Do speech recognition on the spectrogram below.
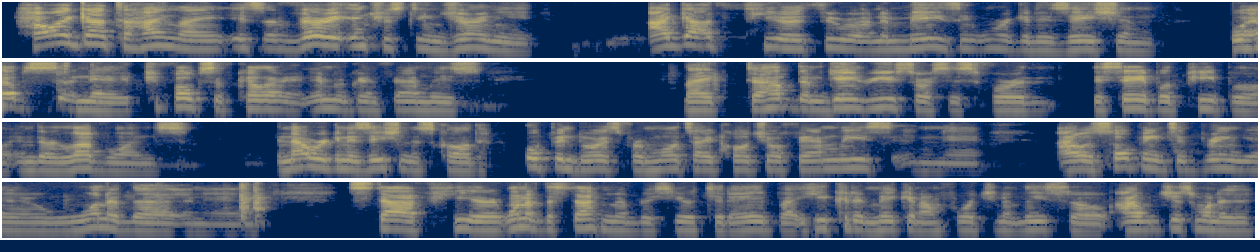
how I got to Highline is a very interesting journey. I got here through an amazing organization who helps uh, folks of color and immigrant families, like to help them gain resources for disabled people and their loved ones. And that organization is called Open Doors for Multicultural Families. And uh, I was hoping to bring uh, one of the uh, staff here, one of the staff members here today, but he couldn't make it unfortunately. So I just want to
